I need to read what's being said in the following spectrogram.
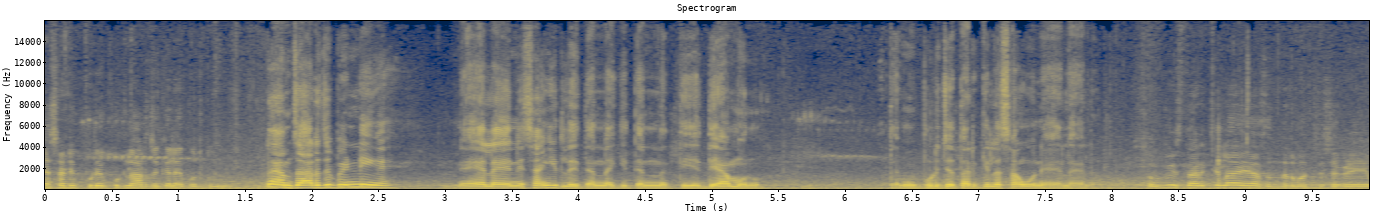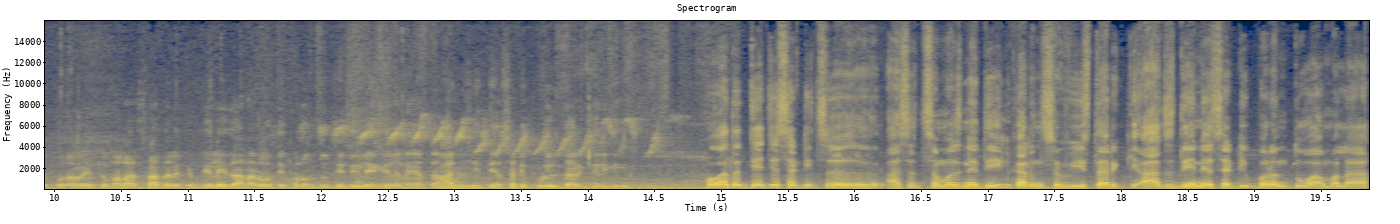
यासाठी पुढे कुठला अर्ज केला पण तुम्ही? नाही आमचा अर्ज पेंडिंग आहे. न्यायालयाने सांगितलं आहे त्यांना की त्यांना ते द्या म्हणून. तर मी पुढच्या तारखेला सांगू न्यायालयाला. सव्वीस तारखेला या संदर्भातचे सगळे पुरावे तुम्हाला सादर दिले जाणार होते परंतु ते दिले गेले नाही. आता आणखी त्यासाठी पुढील तारीख दिली गेली? हो आता त्याच्यासाठीच असंच समजण्यात येईल कारण सव्वीस तारखे आज देण्यासाठी परंतु आम्हाला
